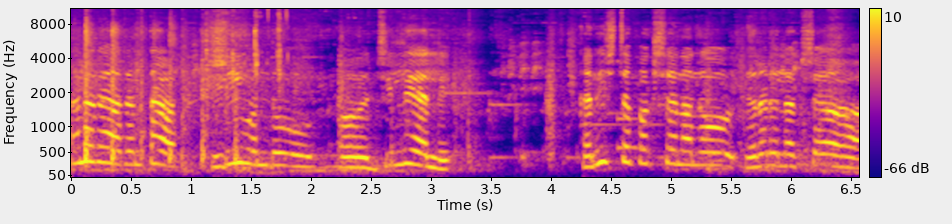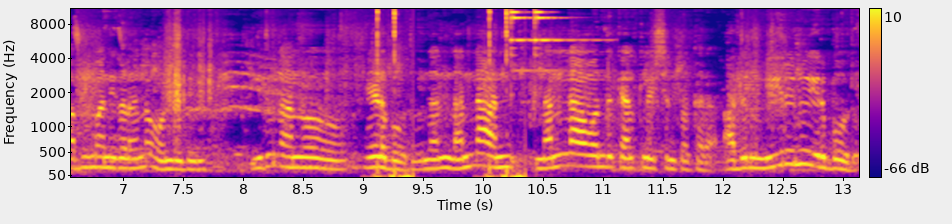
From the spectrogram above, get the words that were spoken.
ನನ್ನದೇ ಆದಂಥ ಇಡೀ ಒಂದು ಜಿಲ್ಲೆಯಲ್ಲಿ ಕನಿಷ್ಠ ಪಕ್ಷ ನಾನು ಎರಡು ಲಕ್ಷ ಅಭಿಮಾನಿಗಳನ್ನು ಹೊಂದಿದ್ದೀನಿ. ಇದು ನಾನು ಹೇಳ್ಬೋದು. ನನ್ನ ನನ್ನ ಅನ್, ನನ್ನ ಒಂದು ಕ್ಯಾಲ್ಕುಲೇಷನ್ ಪ್ರಕಾರ ಅದನ್ನು ಮೀರಿನೂ ಇರ್ಬೋದು.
